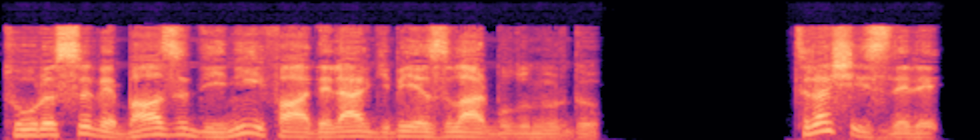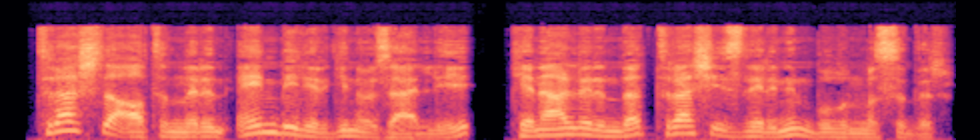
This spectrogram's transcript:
tuğrası ve bazı dini ifadeler gibi yazılar bulunurdu. Tıraş izleri, Tıraşlı altınların en belirgin özelliği, kenarlarında tıraş izlerinin bulunmasıdır.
